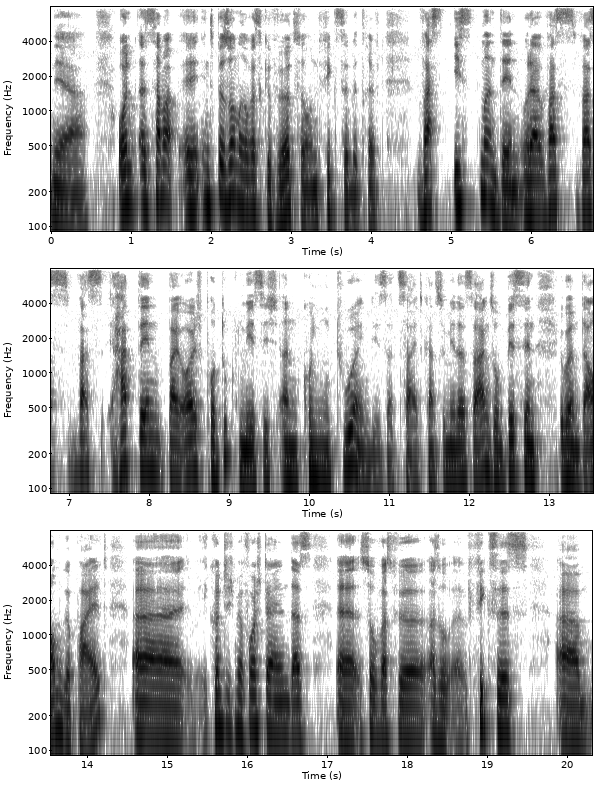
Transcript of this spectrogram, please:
Ja, und äh, sag mal, äh, insbesondere was Gewürze und Fixe betrifft, was isst man denn oder was, was, was hat denn bei euch produktmäßig an Konjunktur in dieser Zeit? Kannst du mir das sagen? So ein bisschen über den Daumen gepeilt. Äh, könnte ich mir vorstellen, dass äh, so was für, also äh, Fixes ähm,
